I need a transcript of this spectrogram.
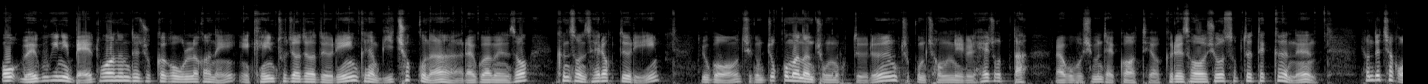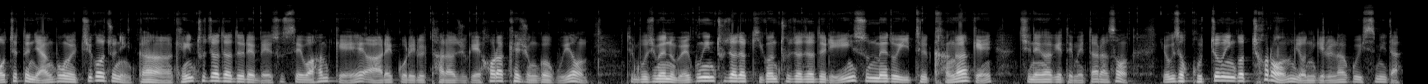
어 외국인이 매도하는데 주가가 올라가네 예, 개인 투자자들이 그냥 미쳤구나 라고 하면서 큰 손 세력들이 요거 지금 조그만한 종목들은 조금 정리를 해줬다라고 보시면 될 것 같아요. 그래서 슈어소프트 테크는 현대차가 어쨌든 양봉을 찍어주니까 개인 투자자들의 매수세와 함께 아래 꼬리를 달아주게 허락해 준 거고요. 지금 보시면 외국인 투자자, 기관 투자자들이 순매도 이틀 강하게 진행하게 됨에 따라서 여기서 고점인 것처럼 연기를 하고 있습니다.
